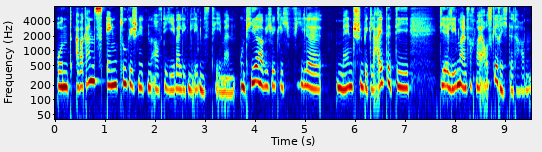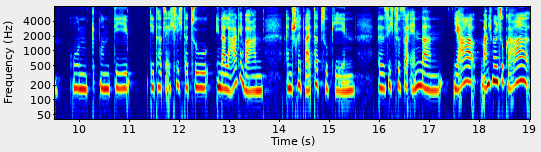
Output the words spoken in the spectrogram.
und aber ganz eng zugeschnitten auf die jeweiligen Lebensthemen. Und hier habe ich wirklich viele Menschen begleitet, die, die ihr Leben einfach neu ausgerichtet haben und, und die, die tatsächlich dazu in der Lage waren, einen Schritt weiter zu gehen, äh, sich zu verändern. Ja, manchmal sogar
